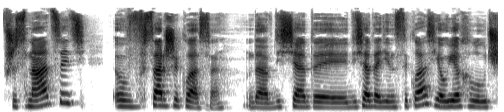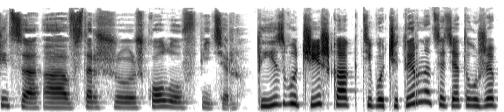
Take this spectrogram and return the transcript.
в 16 в старшие классы, да, в 10-11 класс я уехала учиться э, в старшую школу в Питер. Ты звучишь как, типа, 14, это уже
